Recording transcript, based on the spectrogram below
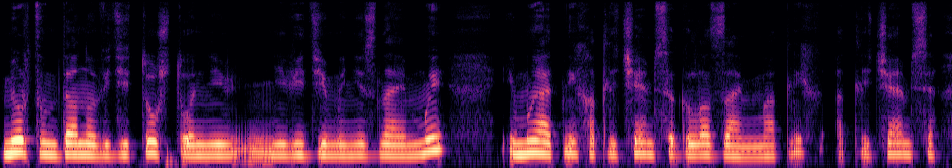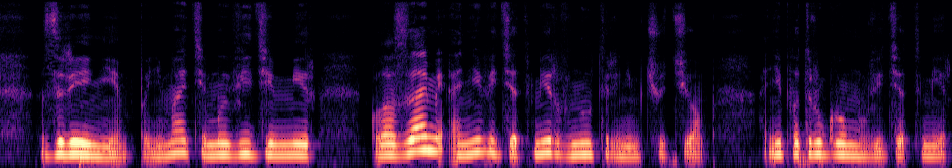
мертвым дано видеть то, что не, не видим и не знаем мы, и мы от них отличаемся глазами, мы от них отличаемся зрением, понимаете? Мы видим мир глазами, они видят мир внутренним чутьем, они по-другому видят мир.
